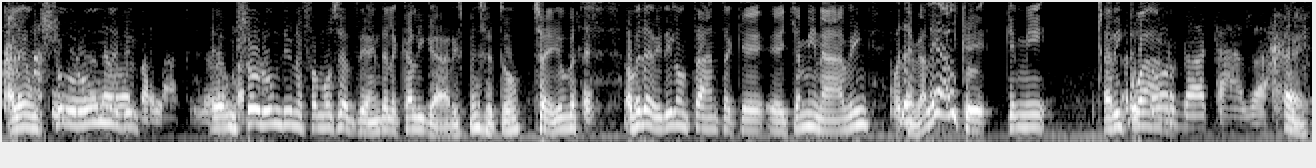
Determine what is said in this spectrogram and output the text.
è un, ah, showroom, di, parlato, è un showroom di una famosa azienda, le Caligaris, pensi tu? Cioè io sì. vedevo di lontano che eh, camminavi, e vedevo le alche che mi ricorda a casa. Eh,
